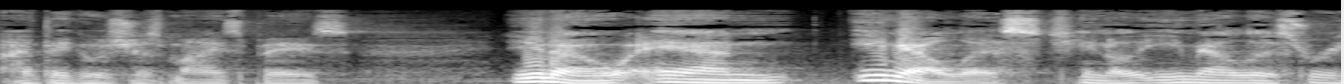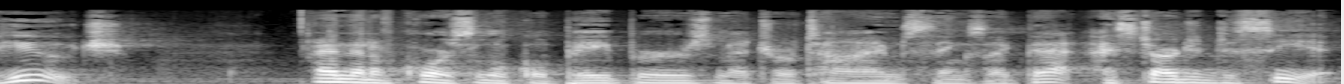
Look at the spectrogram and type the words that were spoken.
I think it was just MySpace you know, and email list. You know, the email lists were huge. And then, of course, local papers, Metro Times, things like that. I started to see it.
